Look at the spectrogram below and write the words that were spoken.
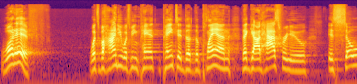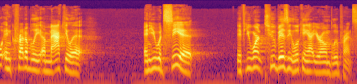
What if What's behind you, what's being painted, the, the plan that God has for you is so incredibly immaculate, and you would see it if you weren't too busy looking at your own blueprints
